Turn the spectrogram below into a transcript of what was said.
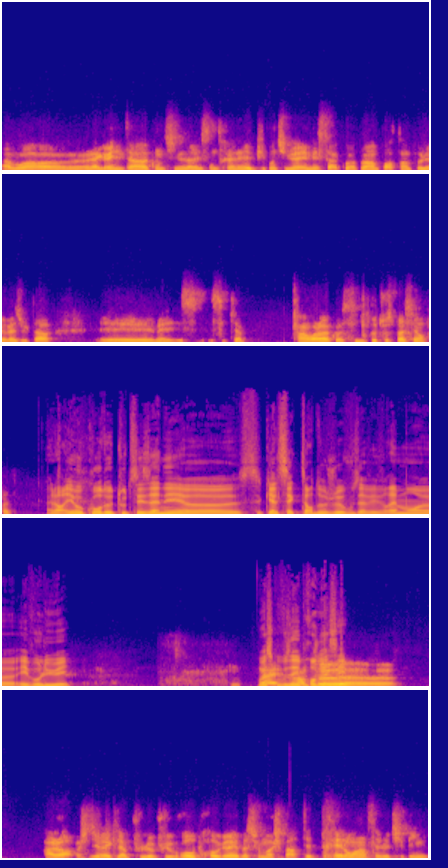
avoir euh, la grinta, continuer d'aller s'entraîner, puis continuer à aimer ça quoi. Peu importe un peu les résultats. Et mais c'est qu'il y a, enfin voilà quoi, il peut tout se passer en fait. Alors et au cours de toutes ces années, quel secteur de jeu vous avez vraiment évolué? Où est-ce que vous avez progressé? alors, je dirais que la, le plus gros progrès, parce que moi je partais très loin, c'est le chipping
